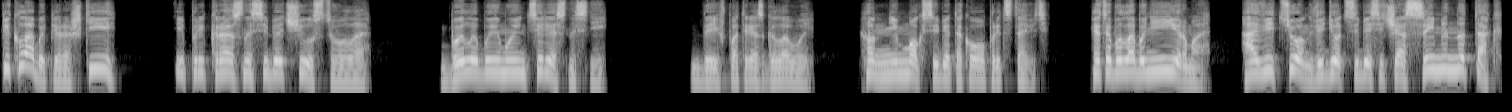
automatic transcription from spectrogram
Пекла бы пирожки и прекрасно себя чувствовала. Было бы ему интересно с ней. Дэйв потряс головой. Он не мог себе такого представить. Это была бы не Ирма. А ведь он ведет себя сейчас именно так.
